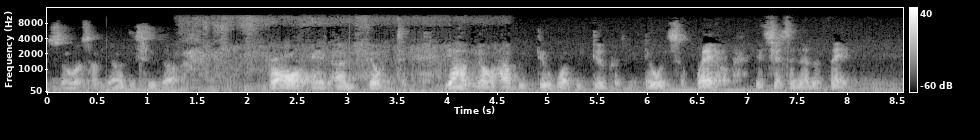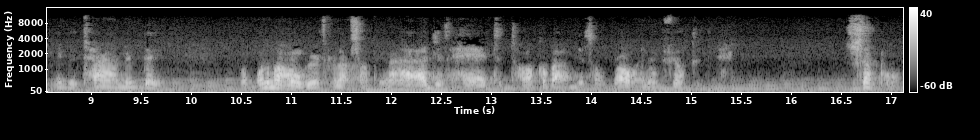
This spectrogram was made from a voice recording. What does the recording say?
So what's up, y'all? This is uh, raw and unfiltered. Y'all know how we do what we do because we do it so well. It's just another thing in the time and day. But one of my homegirls put out something. I, I just had to talk about this on raw and unfiltered. Simple.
